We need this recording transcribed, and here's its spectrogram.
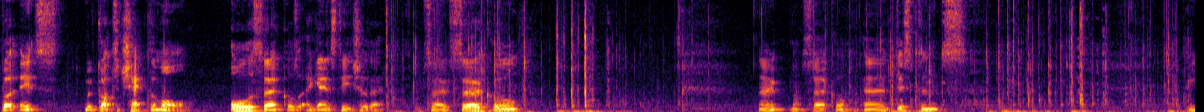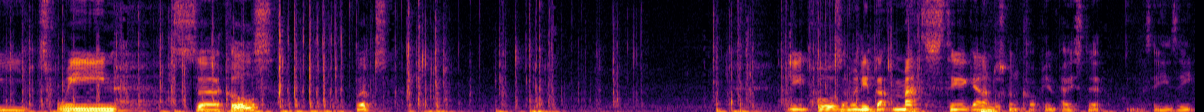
but it's we've got to check them all, all the circles against each other. So circle, no, not circle, uh, distance between circles. Whoops. Equals, and we need that maths thing again. I'm just going to copy and paste it. It's easy.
